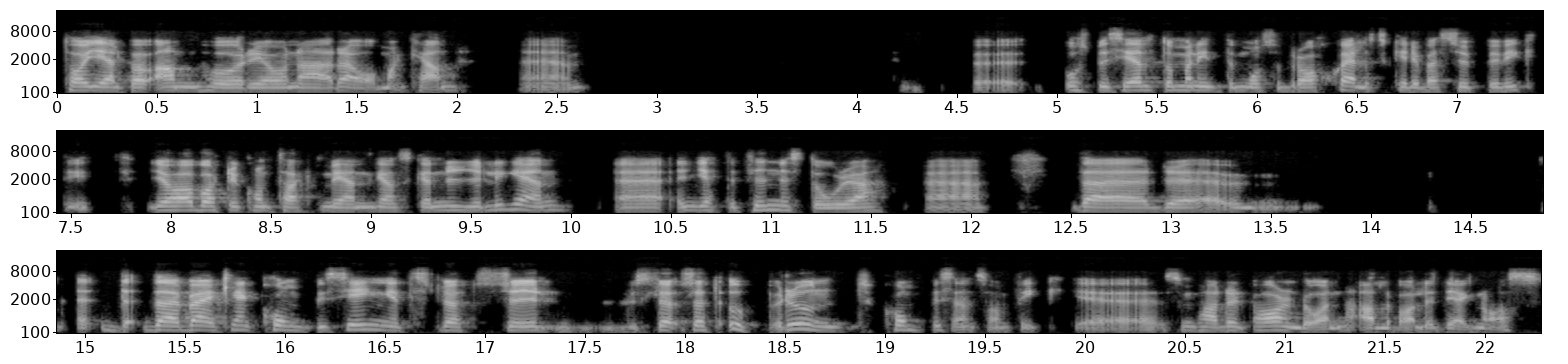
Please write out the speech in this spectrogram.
ta hjälp av anhöriga och nära om man kan. Eh, och speciellt om man inte mår så bra själv så kan det vara superviktigt. Jag har varit i kontakt med en ganska nyligen, eh, en jättefin historia eh, där där verkligen kompisgänget slöt, slöt, slöt upp runt kompisen som, fick, som hade, har ändå en allvarlig diagnos.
